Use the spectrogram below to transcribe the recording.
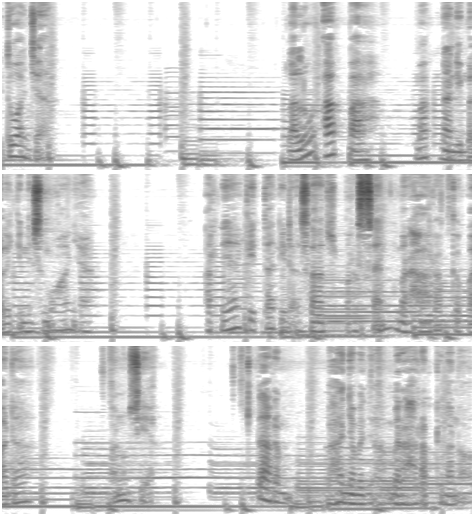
Itu wajar. Lalu apa makna di balik ini semuanya? Artinya kita tidak 100% berharap kepada manusia. Kita hanya berharap dengan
